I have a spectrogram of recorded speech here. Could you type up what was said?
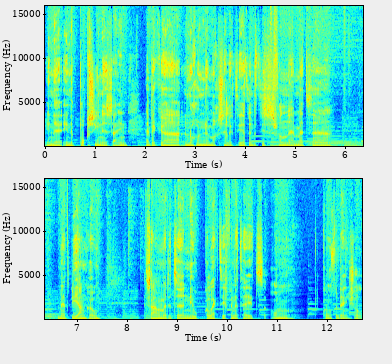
in de, in de popscene zijn... heb ik uh, nog een nummer geselecteerd. En dat is van met, met Bianco. Samen met het Nieuw Collective. En het heet Unconfidential.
